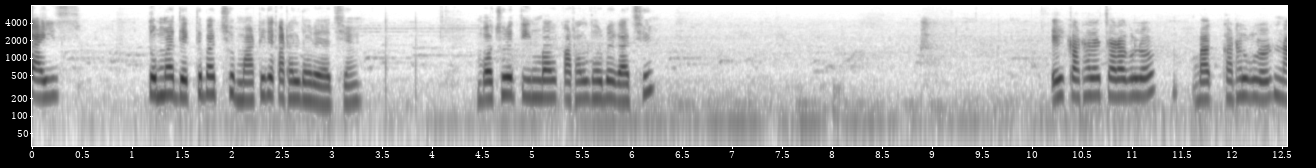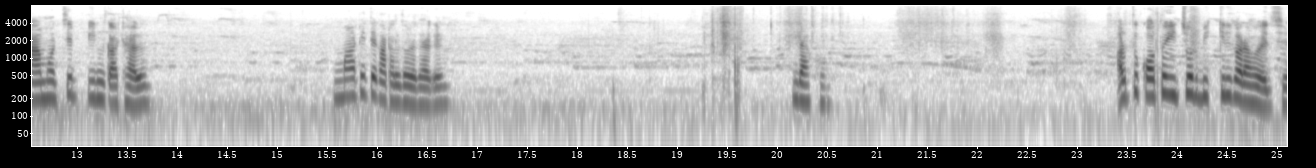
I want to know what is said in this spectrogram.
গাইস তোমরা দেখতে পাচ্ছ মাটিতে কাঁঠাল ধরে আছে। বছরে তিনবার কাঁঠাল ধরবে গাছে। এই কাঁঠালের চারাগুলো বা কাঁঠালগুলোর নাম হচ্ছে পিন কাঁঠাল। মাটিতে কাঁঠাল ধরে থাকে। দেখো। আর তো কত ইঁচড় বিক্রি করা হয়েছে।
